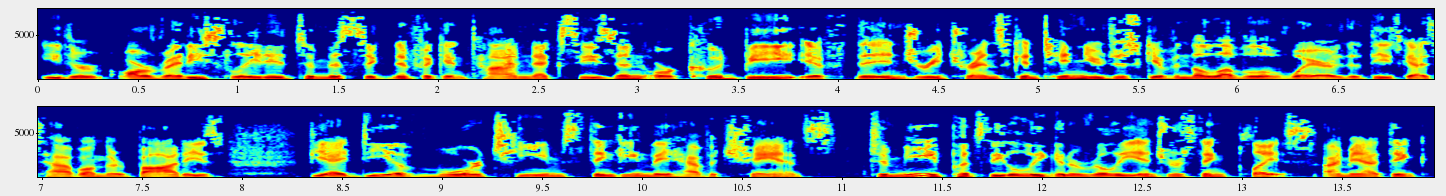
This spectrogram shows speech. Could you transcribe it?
either already slated to miss significant time next season or could be if the injury trends continue, just given the level of wear that these guys have on their bodies. The idea of more teams thinking they have a chance, to me, puts the league in a really interesting place. I mean, I think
